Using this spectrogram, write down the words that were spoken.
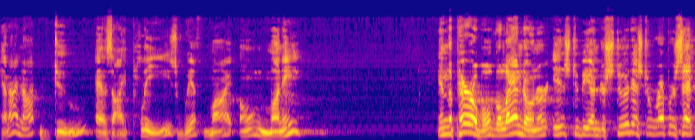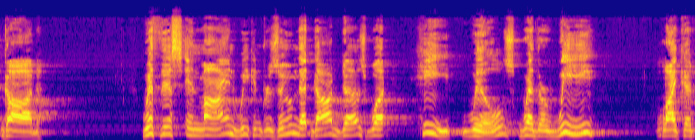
Can I not do as I please with my own money? In the parable, the landowner is to be understood as to represent God. With this in mind, we can presume that God does what He wills, whether we like it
